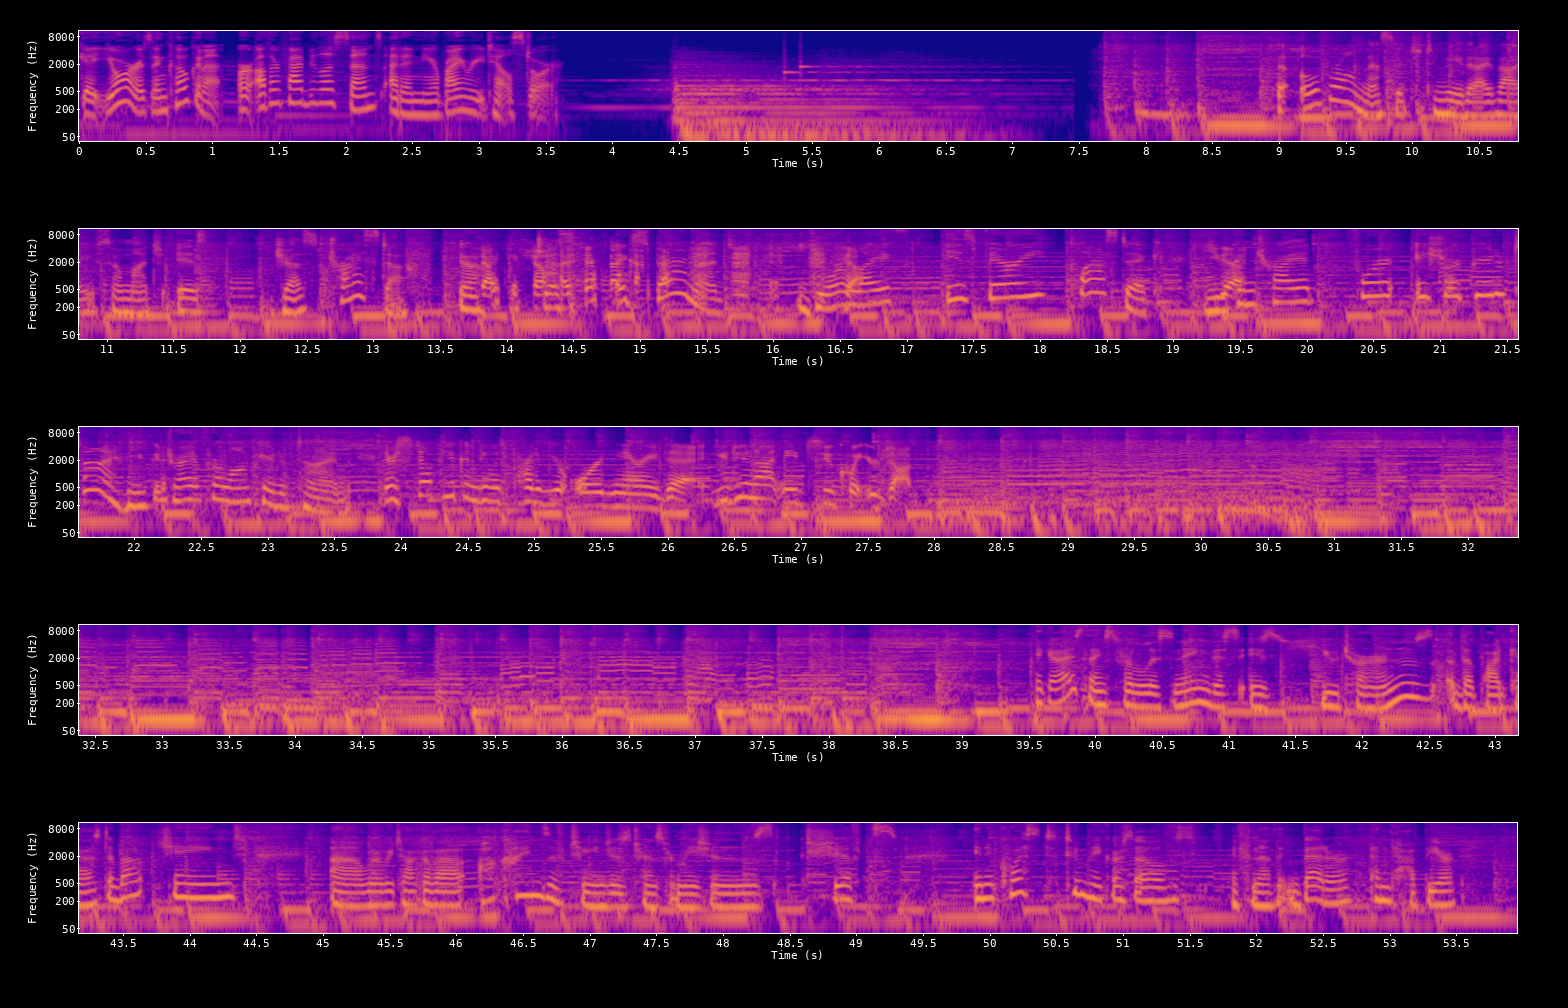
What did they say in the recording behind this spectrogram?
Get yours in coconut or other fabulous scents at a nearby retail store. The overall message to me that I value so much is just try stuff. Yeah. Just experiment. Your Yeah. life is very plastic. You Yeah. can try it for a short period of time. You can try it for a long period of time. There's stuff you can do as part of your ordinary day. You do not need to quit your job. Hey guys, thanks for listening. This is U Turns, the podcast about change, uh, where we talk about all kinds of changes, transformations, shifts in a quest to make ourselves, if nothing better and happier.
